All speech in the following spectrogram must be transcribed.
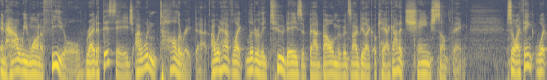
and how we want to feel, right? At this age, I wouldn't tolerate that. I would have like literally two days of bad bowel movements and I'd be like, okay, I got to change something. So I think what,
